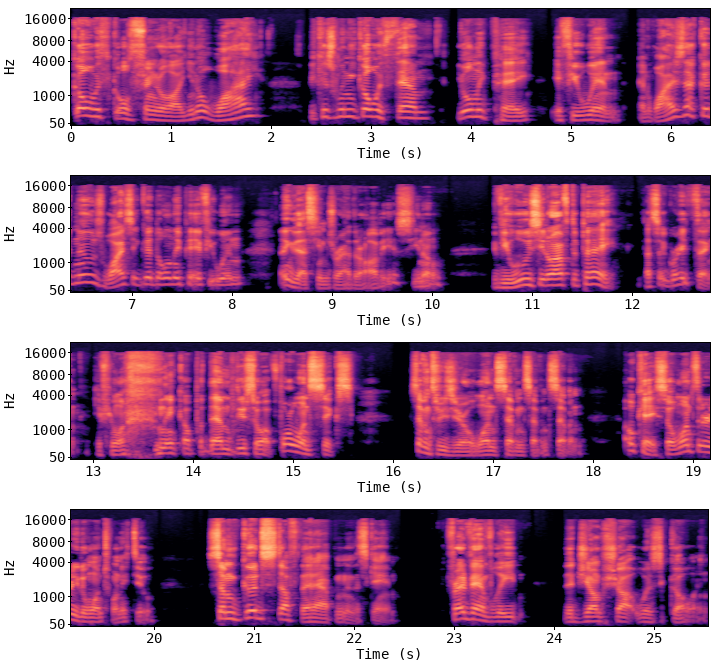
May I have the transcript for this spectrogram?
go with Goldfinger Law. You know why? Because when you go with them, you only pay if you win. And why is that good news? Why is it good to only pay if you win? I think that seems rather obvious. You know, if you lose, you don't have to pay. That's a great thing. If you want to link up with them, do so at 416 730 1777. Okay, so 130 to 122. Some good stuff that happened in this game. Fred VanVleet, the jump shot was going.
